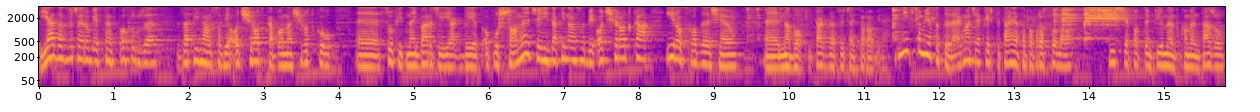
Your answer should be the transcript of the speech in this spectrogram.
Ja zazwyczaj robię w ten sposób, że zapinam sobie od środka, bo na środku e, sufit najbardziej jakby jest opuszczony, czyli zapinam sobie od środka i rozchodzę się e, na boki. Tak zazwyczaj to robię. I w sumie to tyle. Jak macie jakieś pytania, to po prostu no, piszcie pod tym filmem w komentarzu.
